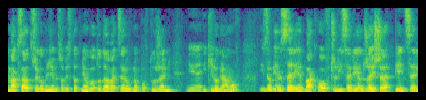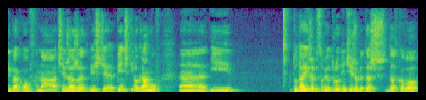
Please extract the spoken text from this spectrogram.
maksa, od czego będziemy sobie stopniowo dodawać zarówno powtórzeń i, i kilogramów. I zrobiłem serię back off, czyli serie lżejsze, 5 serii back off na ciężarze 205 kg. E, I tutaj, żeby sobie utrudnić i żeby też dodatkowo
